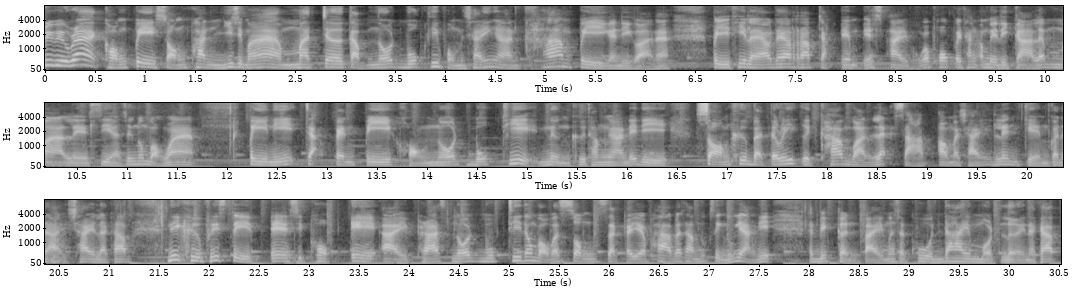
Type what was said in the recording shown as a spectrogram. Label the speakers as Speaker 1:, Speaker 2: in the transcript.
Speaker 1: รีวิวแรกของปี 2025 มาเจอกับโน้ตบุ๊กที่ผมใช้งานข้ามปีกันดีกว่านะ ปีที่แล้วได้รับจาก MSI ผมก็พกไปทั้งอเมริกาและมาเลเซีย ซึ่งต้องบอกว่าปีนี้จะเป็นปีของโน้ตบุ๊กที่ 1 คือทำงานได้ดี 2 คือแบตเตอรี่อึดข้ามวันและ 3 เอามาใช้เล่นเกมก็ได้ใช่แล้วครับ นี่คือ Prestige A16 AI Plus โน้ตบุ๊กที่ต้องบอกว่าทรงศักยภาพและทำทุกสิ่งทุกอย่างที่แอดบิ๊กเกรินไปเมื่อสักครู่ได้หมดเลยนะครับ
